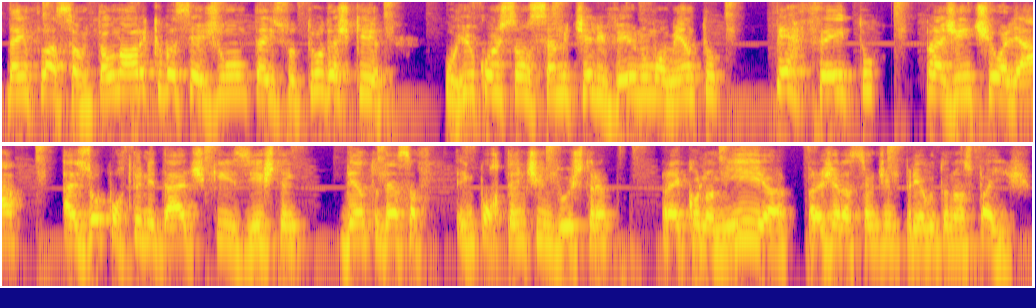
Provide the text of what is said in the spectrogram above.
da inflação. Então, na hora que você junta isso tudo, acho que o Rio Construção Summit ele veio no momento perfeito para a gente olhar as oportunidades que existem dentro dessa importante indústria para a economia, para a geração de emprego do nosso país.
